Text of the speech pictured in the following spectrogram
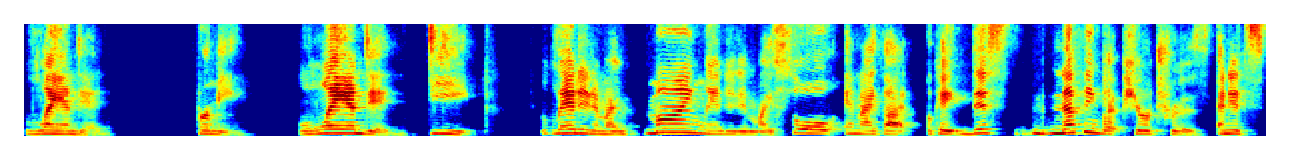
landed for me, landed deep, landed in my mind, landed in my soul. And I thought, okay, this nothing but pure truth. And it's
